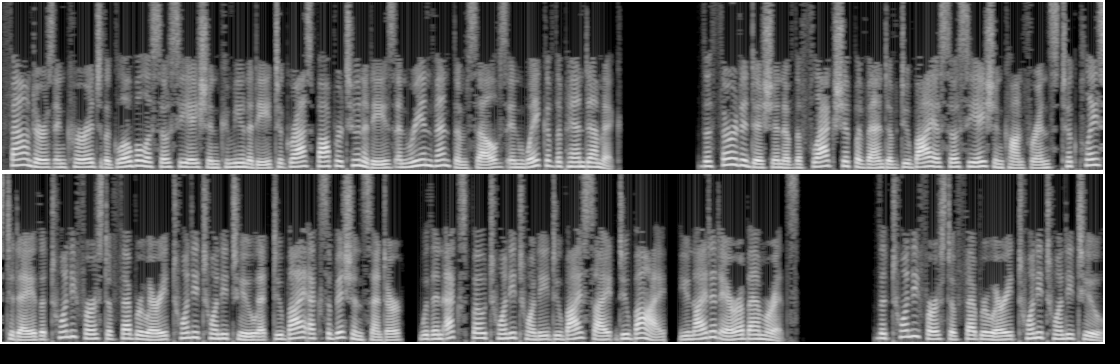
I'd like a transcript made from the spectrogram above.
Founders encourage the global association community to grasp opportunities and reinvent themselves in wake of the pandemic. The third edition of the flagship event of Dubai Association Conference took place today, the 21st of February 2022 at Dubai Exhibition Center, within Expo 2020 Dubai site Dubai, United Arab Emirates. The 21st of February 2022.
